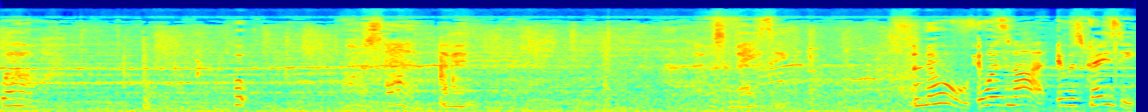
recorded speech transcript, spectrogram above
Wow. Mean, that was amazing. No, it was not. It was crazy.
